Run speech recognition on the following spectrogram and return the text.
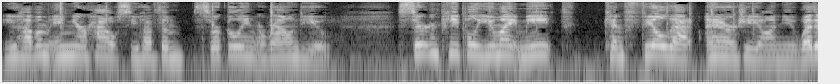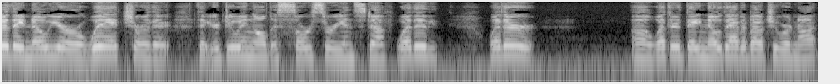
You have them in your house. You have them circling around you. Certain people you might meet can feel that energy on you whether they know you're a witch or that you're doing all this sorcery and stuff whether whether uh, whether they know that about you or not,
